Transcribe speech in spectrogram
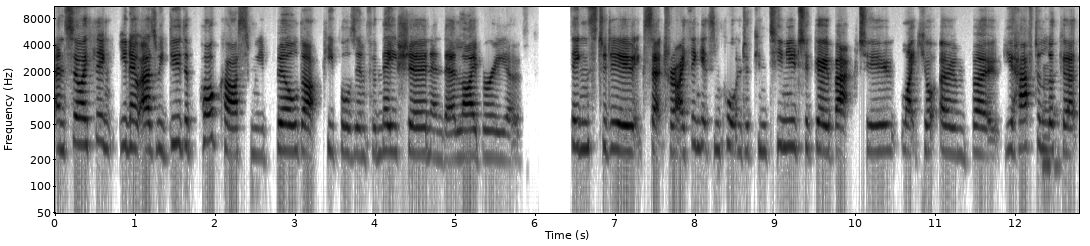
And so I think, you know, as we do the podcast, we build up people's information and their library of things to do, etc. I think it's important to continue to go back to like your own boat. You have to look at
